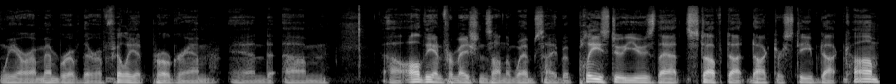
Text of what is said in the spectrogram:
We are a member of their affiliate program, and um, uh, all the information's on the website. But please do use that stuff.drsteve.com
